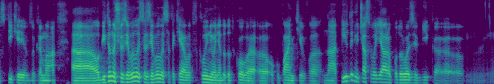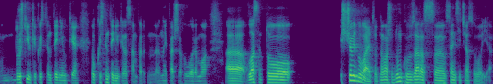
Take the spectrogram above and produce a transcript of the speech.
спікерів. Зокрема, об'єктивно, що з'явилося, з'явилося таке от вклинювання додаткове окупантів на південь від часового яру по дорозі в бік. Дружківки Костянтинівки, ну Костянтинівки насамперед найперше говоримо. Е, власне, то що відбувається, от на вашу думку, зараз е, в сенсі часового яру?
